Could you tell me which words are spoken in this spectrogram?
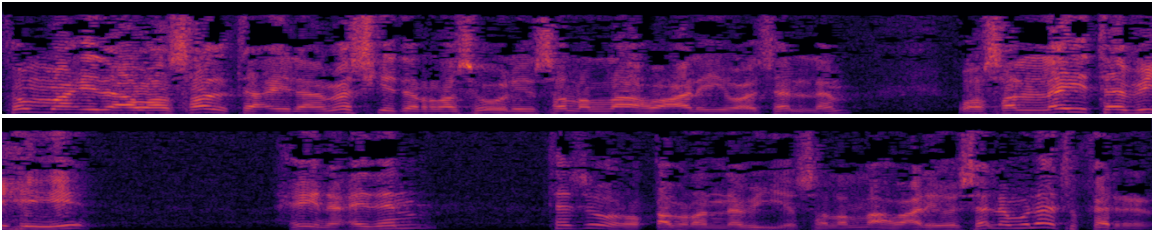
ثم إذا وصلت إلى مسجد الرسول صلى الله عليه وسلم وصليت به حينئذ تزور قبر النبي صلى الله عليه وسلم ولا تكرر.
